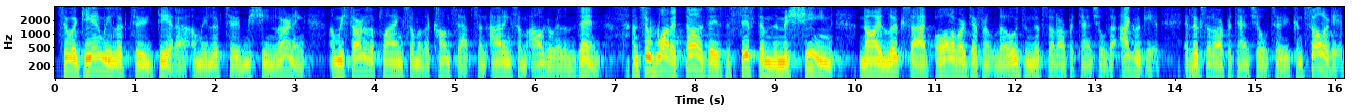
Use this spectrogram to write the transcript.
So again, we look to data and we look to machine learning, and we started applying some of the concepts and adding some algorithms in. And so what it does is the system, the machine, now looks at all of our different loads and looks at our potential to aggregate. It looks at our potential to consolidate.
